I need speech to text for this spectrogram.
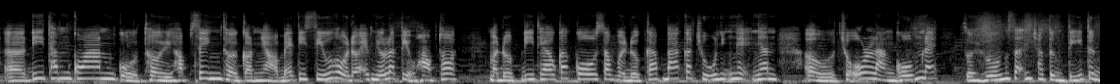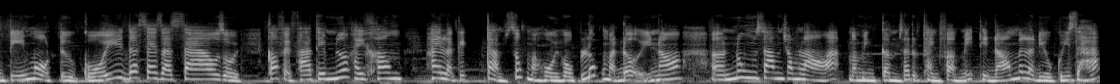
uh, đi tham quan của thời học sinh thời còn nhỏ bé tí xíu hồi đó em nhớ là tiểu học thôi mà được đi theo các cô xong rồi được các bác các chú những nghệ nhân ở chỗ làng gốm đấy rồi hướng dẫn cho từng tí từng tí một từ cối đất sét ra sao rồi có phải pha thêm nước hay không? Hay là cái cảm xúc mà hồi hộp lúc mà đợi nó ờ, nung xong trong lò á mà mình cầm ra được thành phẩm ấy thì đó mới là điều quý giá.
